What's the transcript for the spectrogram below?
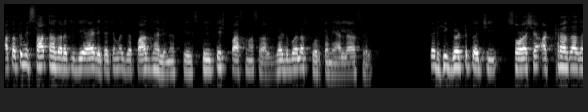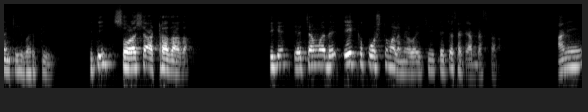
आता तुम्ही सात हजाराची जी ऍड आहे त्याच्यामध्ये जर पास झाले नसतील स्किल टेस्ट पास नसाल गट स्कोर कमी आला असेल तर ही गट सोळाशे अठरा जागांची ही भरती किती? सोळाशे अठरा जागा. ठीक आहे? याच्यामध्ये एक पोस्ट तुम्हाला मिळवायची त्याच्यासाठी अभ्यास करा. आणि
